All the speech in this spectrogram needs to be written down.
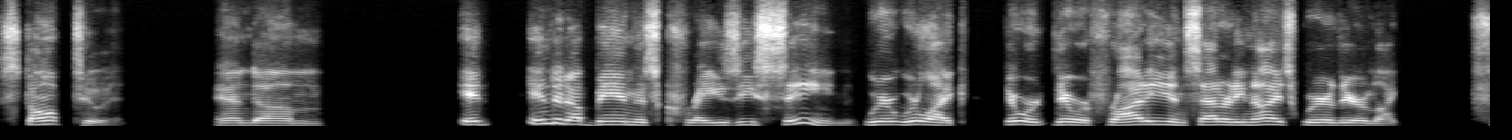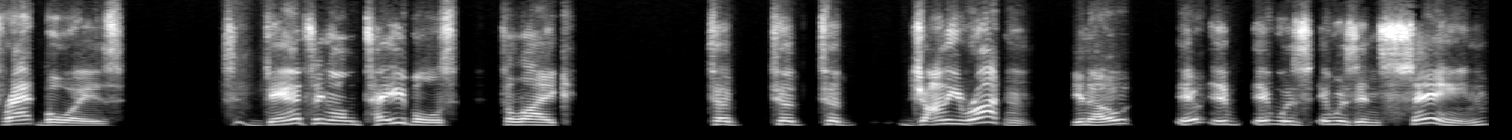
stomp to it. And um it ended up being this crazy scene we're we're like there were there were Friday and Saturday nights where they're like frat boys dancing on tables to like to to to Johnny Rotten. You know, it it, it was it was insane,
